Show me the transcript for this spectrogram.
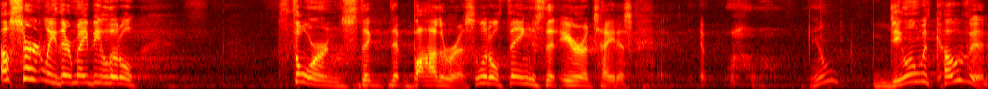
Oh, certainly there may be little thorns that, that bother us, little things that irritate us. You know, dealing with COVID,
